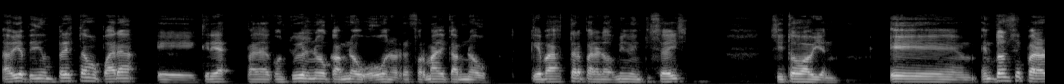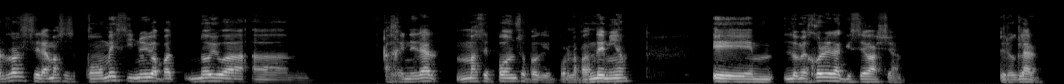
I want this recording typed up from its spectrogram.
había pedido un préstamo para, eh, crear, para construir el nuevo Camp Nou, o bueno, reformar el Camp Nou, que va a estar para el 2026, si todo va bien. Eh, entonces, para ahorrarse la masa, como Messi no iba, no iba a, generar más sponsor porque, por la pandemia, eh, lo mejor era que se vaya. Pero claro,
